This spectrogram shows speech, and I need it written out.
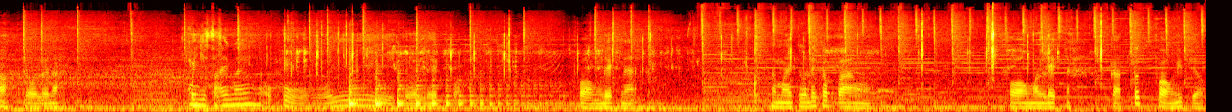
อ้าวโดนเลยนะมีไซส์ไหมโอ้โหตัวเล็กกว่าฟองเล็กนะทำไมตัวเล็กก็บาง ฟองมันเล็กนะ กัดปึ๊กฟองนิดเดียว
